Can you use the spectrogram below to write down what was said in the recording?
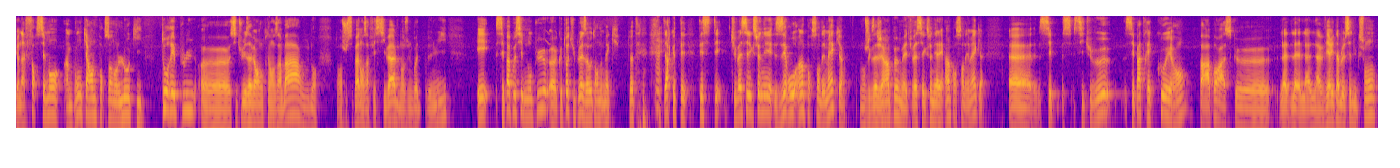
il y en a forcément un bon 40% dans le lot qui t'auraient plu euh, si tu les avais rencontrés dans un bar ou dans, je sais pas, dans un festival, dans une boîte de nuit. Et c'est pas possible non plus euh, que toi tu plaises à autant de mecs. C'est-à-dire que tu vas sélectionner 0,1% des mecs. Bon, j'exagère un peu, mais tu vas sélectionner allez, 1% des mecs. Euh, si tu veux, c'est pas très cohérent par rapport à ce que la, véritable séduction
